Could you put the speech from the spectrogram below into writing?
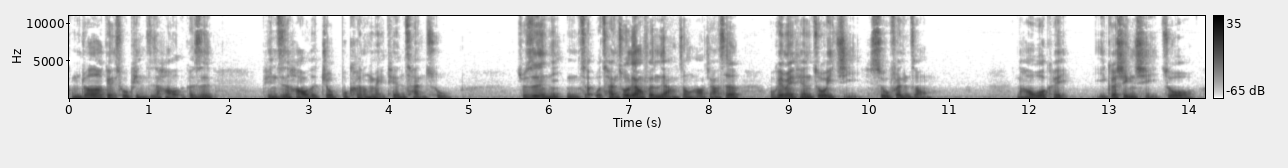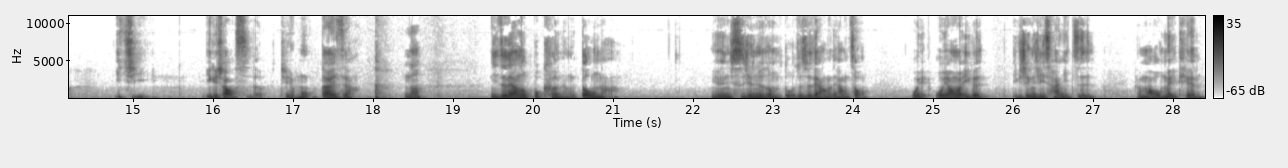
我们就要给出品质好的，可是品质好的就不可能每天产出。就是你你我产出量分两种，好，假设我可以每天做一集十五分钟，然后我可以一个星期做一集一个小时的节目，大概是这样。那你这两种不可能都拿，因为你时间就这么多，就是两两种。我我要么一个一个星期产一只，要么我每天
